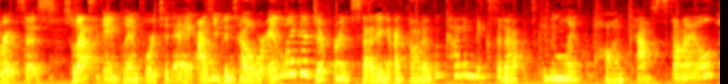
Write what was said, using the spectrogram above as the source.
right, sis. So that's the game plan for today. As you can tell, we're in like a different setting. I thought I would kind of mix it up. It's giving like podcast style.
